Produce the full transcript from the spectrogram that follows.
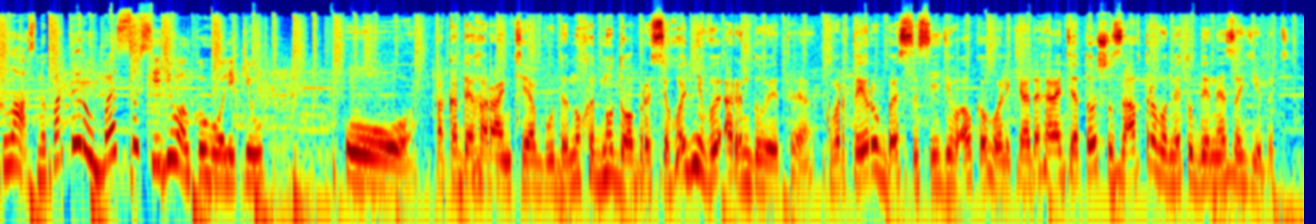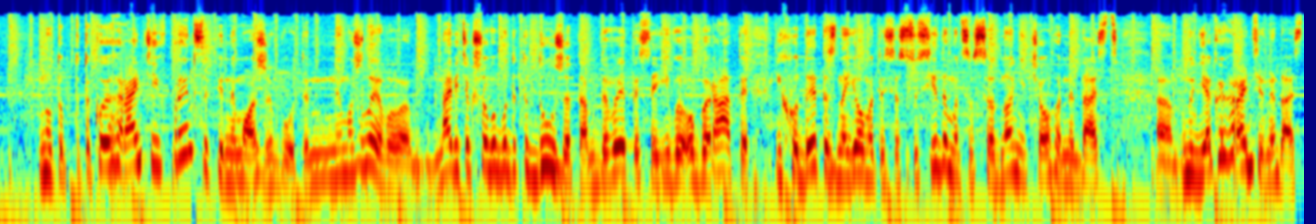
класну квартиру без сусідів алкоголіків? О, так а де гарантія буде? Ну, ну добре, сьогодні ви орендуєте квартиру без сусідів алкоголіків. А де гарантія того, що завтра вони туди не заїдуть? Ну тобто такої гарантії в принципі не може бути. Неможливо. Навіть якщо ви будете дуже там дивитися і ви обирати, і ходити, знайомитися з сусідами, це все одно нічого не дасть. е, Ну ніякої гарантії не дасть.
